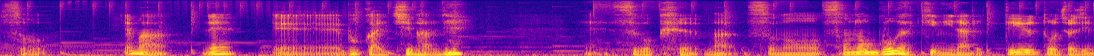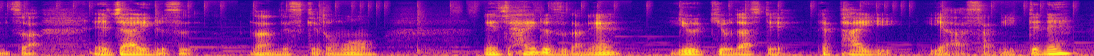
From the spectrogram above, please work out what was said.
そう。で、まあね、えー、僕は一番ね、え、すごく、まあ、その、その後が気になるっていう登場人物は、えー、ジャイルズなんですけども、ね、ジャイルズがね、勇気を出して、でパイヤーさんに行ってね、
